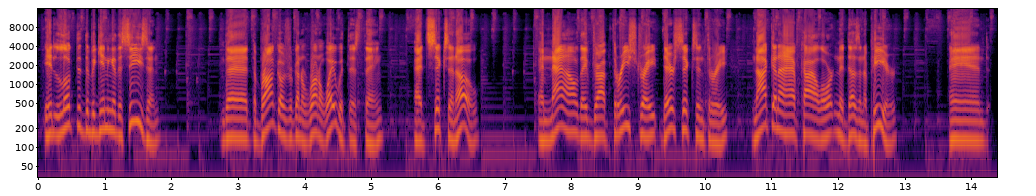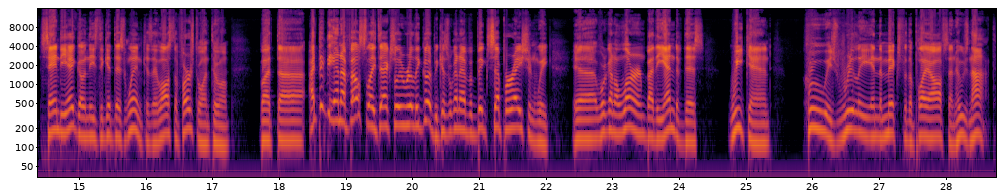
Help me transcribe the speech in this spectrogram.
It looked at the beginning of the season that the Broncos were going to run away with this thing at 6 and 0. And now they've dropped three straight. They're 6 and 3. Not going to have Kyle Orton, it doesn't appear. And San Diego needs to get this win because they lost the first one to them. But uh, I think the NFL slate's actually really good because we're going to have a big separation week. Uh, we're going to learn by the end of this weekend who is really in the mix for the playoffs and who's not.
